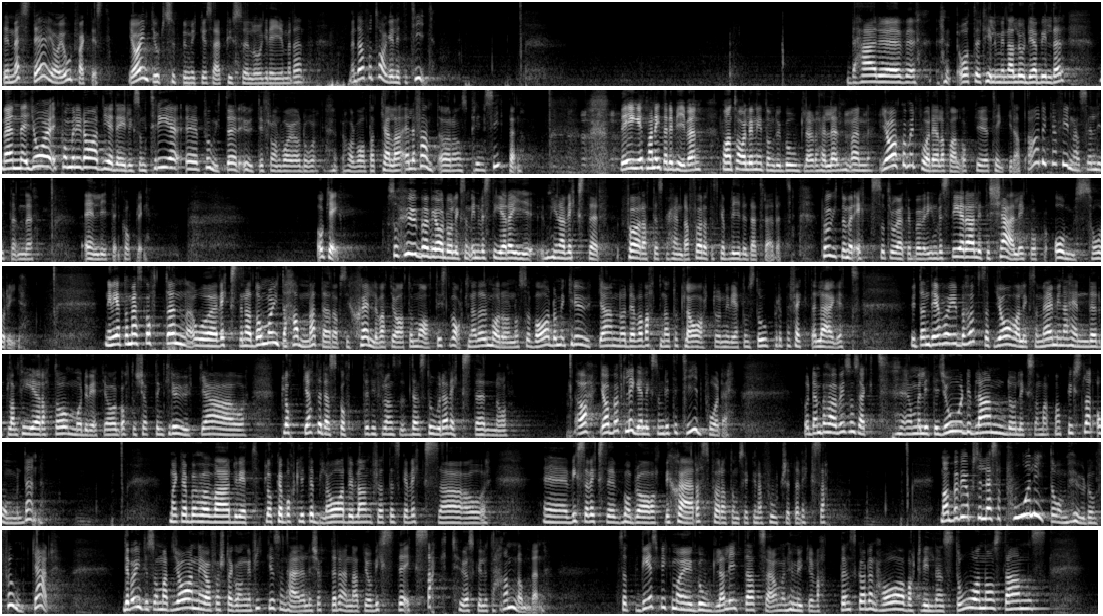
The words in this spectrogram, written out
Det är mest det jag har gjort faktiskt. Jag har inte gjort supermycket så här pyssel och grejer med den, men det har fått tagit lite tid. Det här, eh, åter till mina luddiga bilder. Men jag kommer idag att ge dig liksom tre eh, punkter utifrån vad jag då har valt att kalla elefantöronsprincipen. Det är inget man hittar i Bibeln och antagligen inte om du googlar heller, men jag har kommit på det i alla fall och jag tänker att ja, det kan finnas en liten en liten koppling. Okej, okay så hur behöver jag då liksom investera i mina växter för att det ska hända, för att det ska bli det där trädet? Punkt nummer ett så tror jag att jag behöver investera lite kärlek och omsorg. Ni vet de här skotten och växterna, de har ju inte hamnat där av sig själva, att jag automatiskt vaknade en morgon och så var de i krukan och det var vattnat och klart och ni vet, de stod på det perfekta läget. Utan det har ju behövts att jag har liksom med mina händer planterat dem och du vet, jag har gått och köpt en kruka och plockat det där skottet ifrån den stora växten. Och, ja, jag har behövt lägga liksom lite tid på det. Och den behöver ju som sagt ja, lite jord ibland och liksom att man pysslar om den. Man kan behöva du vet, plocka bort lite blad ibland för att den ska växa. Och, eh, vissa växter mår bra av att beskäras för att de ska kunna fortsätta växa. Man behöver också läsa på lite om hur de funkar. Det var inte som att jag när jag första gången fick en sån här, eller köpte den, att jag visste exakt hur jag skulle ta hand om den. Så att dels fick man ju googla lite, att så här, men hur mycket vatten ska den ha, vart vill den stå någonstans?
